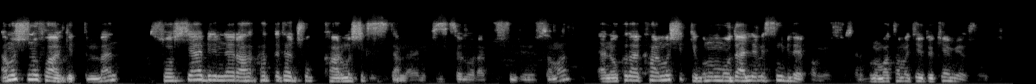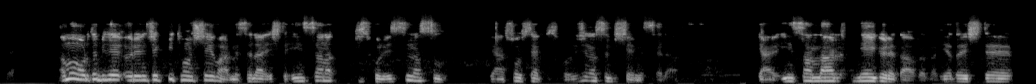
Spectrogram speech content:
Ama şunu fark ettim ben sosyal bilimler hakikaten çok karmaşık sistemler yani fiziksel olarak düşündüğünüz zaman. Yani o kadar karmaşık ki bunun modellemesini bile yapamıyorsunuz. Yani bunu matematiğe dökemiyorsunuz. Ama orada bile öğrenecek bir ton şey var. Mesela işte insan psikolojisi nasıl? Yani sosyal psikoloji nasıl bir şey mesela? Yani insanlar neye göre davranır? Ya da işte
